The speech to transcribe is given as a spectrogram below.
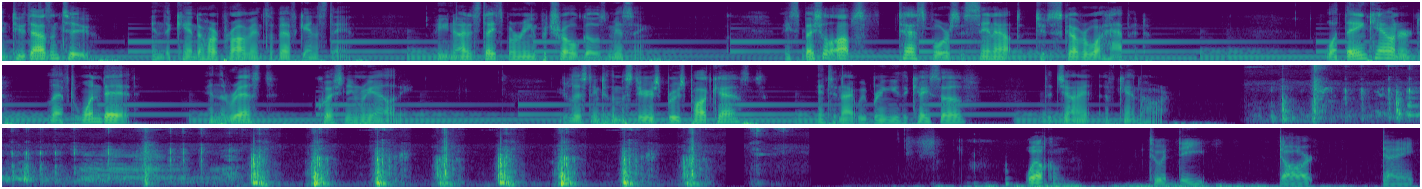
In 2002, in the Kandahar province of Afghanistan, a United States Marine patrol goes missing. A special ops task force is sent out to discover what happened. What they encountered left one dead, and the rest questioning reality. You're listening to the Mysterious Brews podcast, and tonight we bring you the case of the Giant of Kandahar. Welcome to a deep, dark, dank,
